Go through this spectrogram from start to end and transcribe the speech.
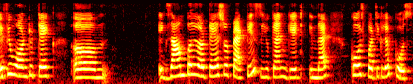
if you want to take um, example or test or practice you can get in that course particular course.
